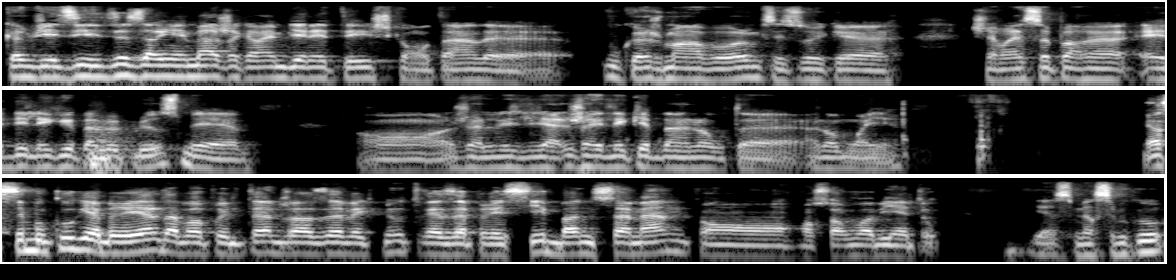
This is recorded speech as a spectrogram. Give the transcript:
comme j'ai dit, les dix derniers matchs ont quand même bien été. Je suis content de où que je m'en vais. C'est sûr que j'aimerais ça pour euh, aider l'équipe un peu plus, mais j'aide l'équipe d'un autre, euh, un autre moyen. Merci beaucoup, Gabriel, d'avoir pris le temps de jaser avec nous. Très apprécié. Bonne semaine. On, se revoit bientôt. Yes, merci beaucoup.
